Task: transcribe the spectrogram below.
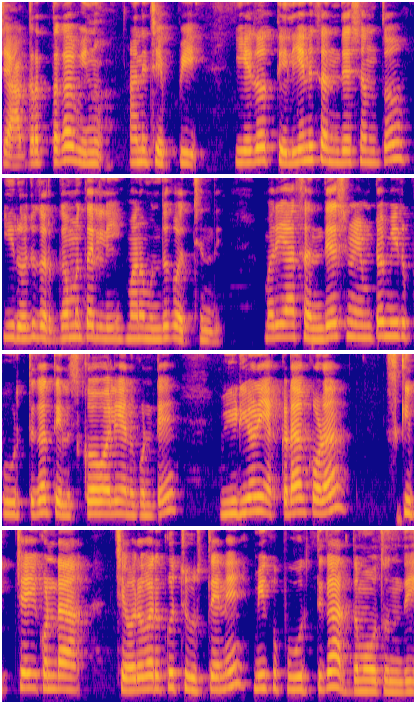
జాగ్రత్తగా విను అని చెప్పి. ఏదో తెలియని సందేశంతో ఈరోజు దుర్గమ్మ తల్లి మన ముందుకు వచ్చింది. మరి ఆ సందేశం ఏమిటో మీరు పూర్తిగా తెలుసుకోవాలి అనుకుంటే వీడియోని ఎక్కడా కూడా స్కిప్ చేయకుండా చివరి వరకు చూస్తేనే మీకు పూర్తిగా అర్థమవుతుంది.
